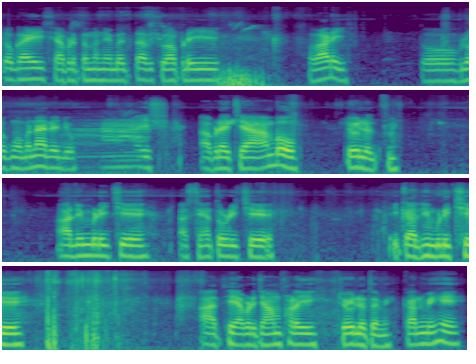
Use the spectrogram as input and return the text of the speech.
તો ગાઈશ આપણે તમને બતાવીશું આપણી વાડી. તો બ્લોગમાં બનાવી રહેજો. ગાઈશ આપણે છે આંબો. જોઈ લો તમે. આ લીમડી છે, આ સેંતોડી છે. એક આ લીમડી છે. આ તે આપણે જામફળી. જોઈ લો તમે કાલમી હે.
